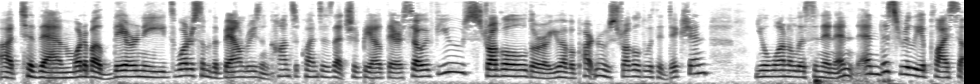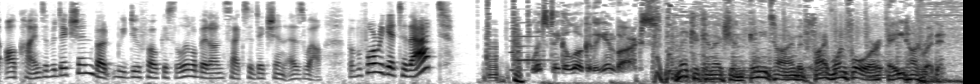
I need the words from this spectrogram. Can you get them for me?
uh, to them? What about their needs? What are some of the boundaries and consequences that should be out there? So, if you struggled or you have a partner who struggled with addiction, you'll want to listen in. And and this really applies to all kinds of addiction, but we do focus a little bit on sex addiction as well. But before we get to that, Let's take a look at the inbox. Make a connection anytime at 514 800.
